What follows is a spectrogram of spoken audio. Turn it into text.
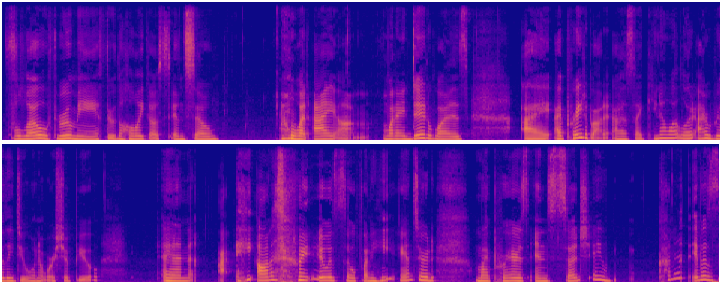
flow through me through the Holy Ghost. And so what I um what I did was I I prayed about it. I was like, "You know what, Lord? I really do want to worship you." And I, he honestly, it was so funny. He answered my prayers in such a kind of it was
